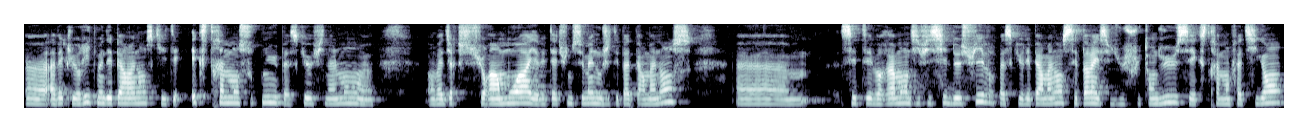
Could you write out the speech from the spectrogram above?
avec le rythme des permanences qui était extrêmement soutenu, parce que finalement, on va dire que sur un mois, il y avait peut-être une semaine où j'étais pas de permanence. c'était vraiment difficile de suivre parce que les permanences, c'est pareil, c'est du flux tendu, c'est extrêmement fatigant.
